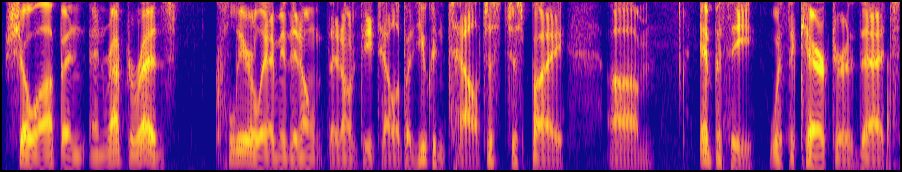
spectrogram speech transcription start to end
show up, and and Raptor Reds clearly, I mean, they don't they don't detail it, but you can tell just just by um, empathy with the character that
